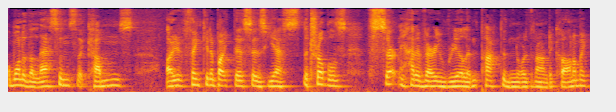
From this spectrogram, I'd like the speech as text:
And one of the lessons that comes out of thinking about this is yes, the Troubles certainly had a very real impact in the Northern Ireland economy.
